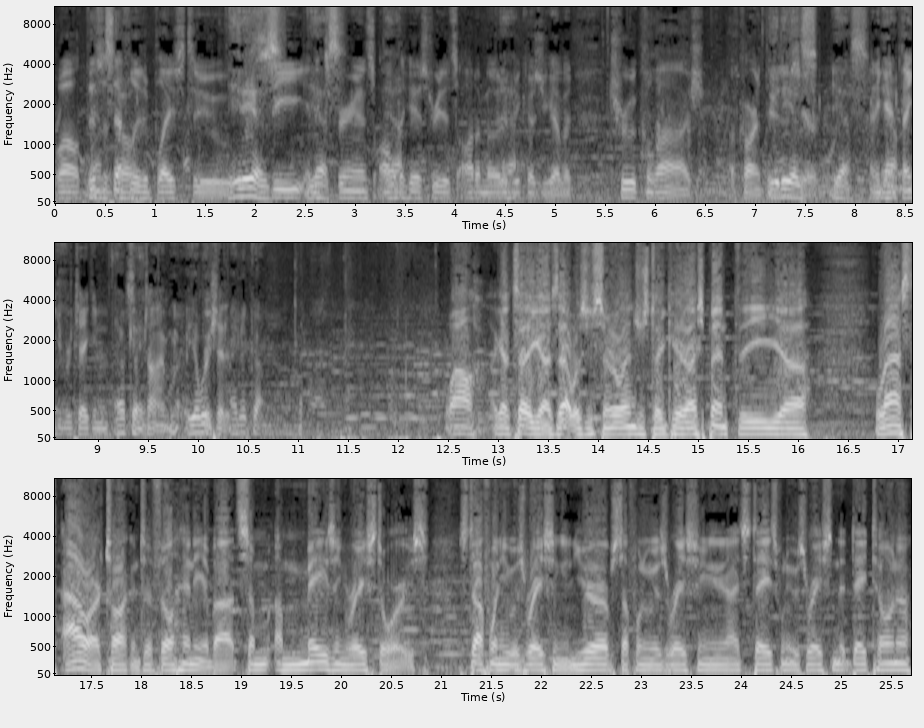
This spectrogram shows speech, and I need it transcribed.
Well, this And is so- definitely the place to see and yes. experience all Yeah. the history that's automotive Yeah. because you have a true collage of car enthusiasts here. yes. And again, Yeah. thank you for taking Okay. some time. You're Appreciate it. welcome. Wow, I got to tell you guys, that was just real interesting here. I spent the uh, last hour talking to Phil Henny about some amazing race stories. Stuff when he was racing in Europe, stuff when he was racing in the United States, when he was racing at Daytona.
